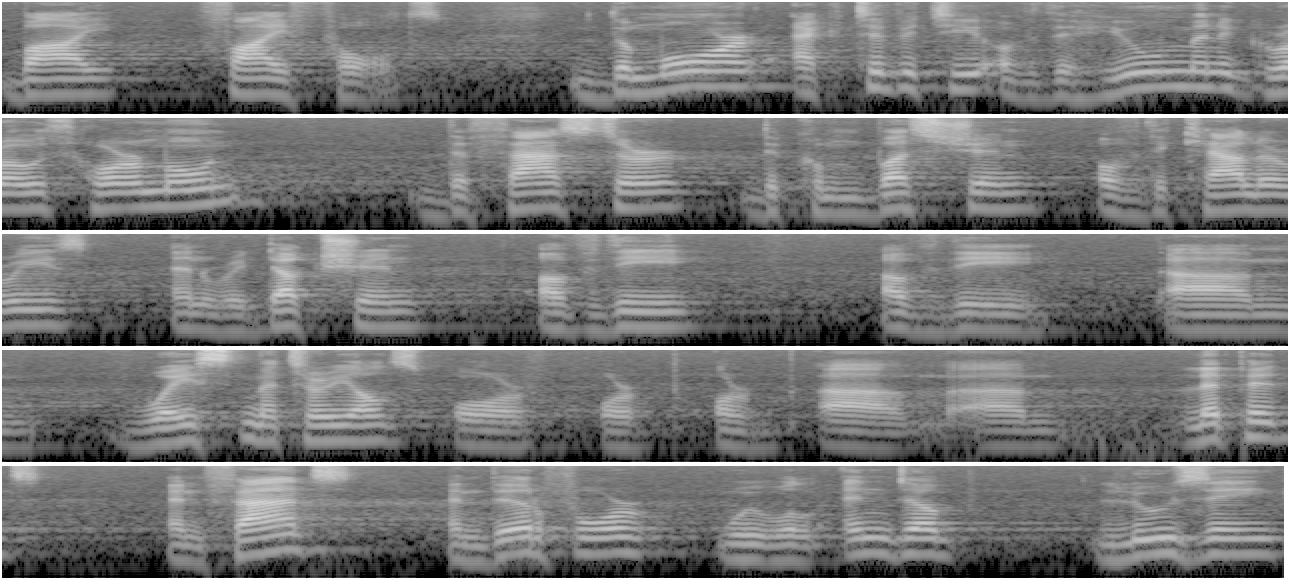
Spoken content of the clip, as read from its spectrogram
by five folds. The more activity of the human growth hormone, the faster the combustion of the calories and reduction of the, of the um, waste materials or, or, or um, um, lipids and fats, and therefore we will end up losing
